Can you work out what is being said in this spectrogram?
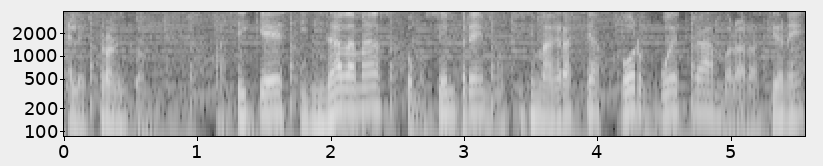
electrónico. Así que sin nada más, como siempre, muchísimas gracias por vuestras valoraciones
